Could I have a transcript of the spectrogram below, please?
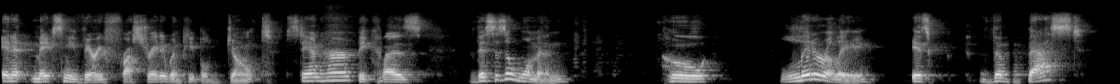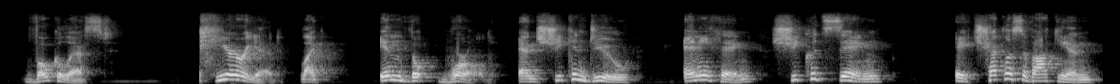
And it makes me very frustrated when people don't stan her because this is a woman who literally is the best vocalist period, like in the world. And she can do anything. She could sing a Czechoslovakian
